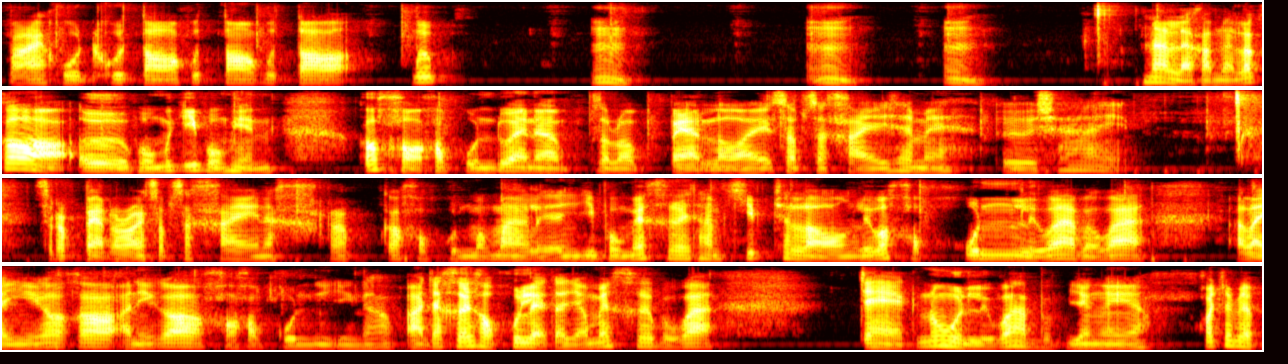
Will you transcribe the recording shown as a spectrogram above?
ไปขุดขุดต่อขุดต่อขุดต่อ ปุ๊บอืมอืมอืมนั่นแหละครับนะแล้วก็เออผมเมื่อกี้ผมเห็น ก็ขอขอบคุณด้วยนะสำหรับแปดร้อยซับสไครต์ใช่ไหมเออใช่สำหรับแปดร้อยซับสไครต์นะครับ ก็ขอบคุณมากๆเลยจริงๆผมไม่เคยทำคลิปฉลองหรือว่าขอบคุณหรือว่าแบบว่าอะไรอย่างงี้ก็ก็อันนี้ก็ขอขอบคุณจริงๆนะครับ อาจจะเคยขอบคุณแหละแต่ยังไม่เคยแบบว่า แจกนู่นหรือว่าแบบยังไงอะก็จะแบบ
